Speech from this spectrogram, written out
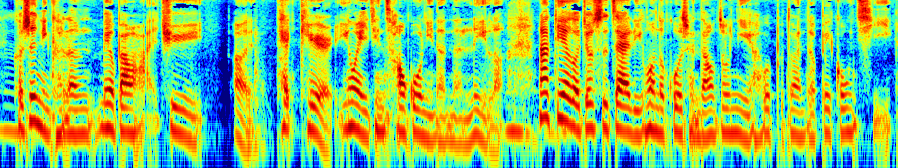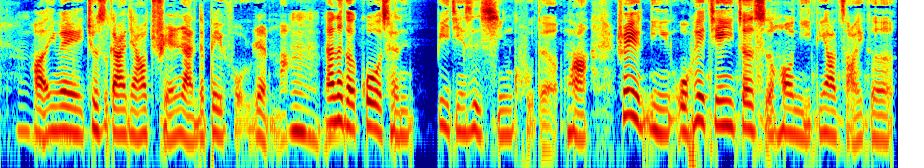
嗯、可是你可能没有办法去呃 take care，因为已经超过你的能力了。嗯、那第二个就是在离婚的过程当中，你也会不断的被攻击啊、呃，因为就是刚才讲要全然的被否认嘛。嗯，那那个过程毕竟是辛苦的哈，所以你我会建议这时候你一定要找一个。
